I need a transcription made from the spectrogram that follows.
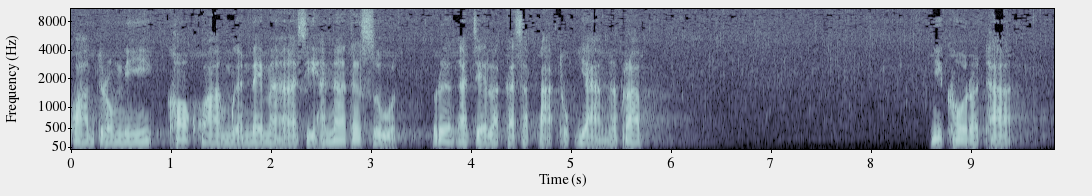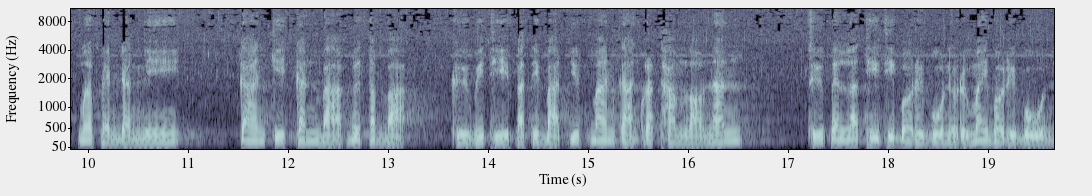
ความตรงนี้ข้อความเหมือนในมหาสีหนาทสูตร เรื่องอเจลกะสปะทุกอย่างนะครับ นิโครทะเมื่อเป็นดังนี้ การกีดกันบาปด้วยตบะ คือวิธีปฏิบัติยึดมั่นการกระทำเหล่านั้น ถือเป็นลัทธิที่บริบูรณ์หรือไม่บริบูรณ์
